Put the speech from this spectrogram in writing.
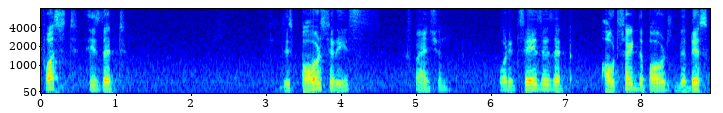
first is that this power series expansion, what it says is that outside the power the disk,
